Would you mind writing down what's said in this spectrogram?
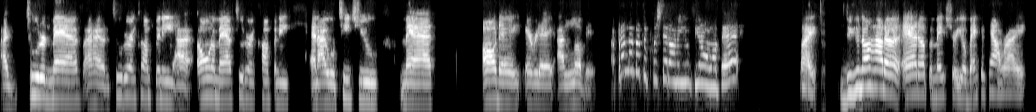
I tutored math. I had a tutoring company. I own a math tutoring company, and I will teach you math all day, every day. I love it. But I'm not about to push that on you if you don't want that. Like, do you know how to add up and make sure your bank account right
